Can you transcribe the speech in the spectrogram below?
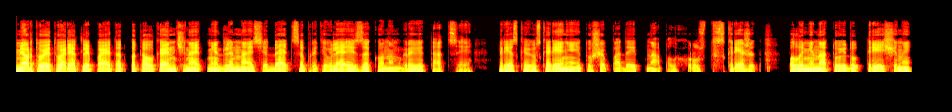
Мертвая тварь отлипает от потолка и начинает медленно оседать, сопротивляясь законам гравитации. Резкое ускорение, и туша падает на пол. Хруст скрежет, по ламинату идут трещины.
